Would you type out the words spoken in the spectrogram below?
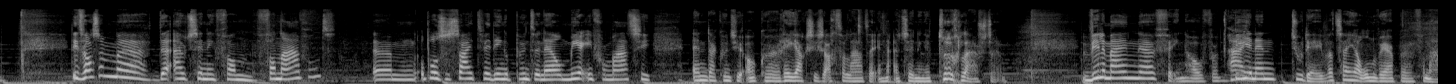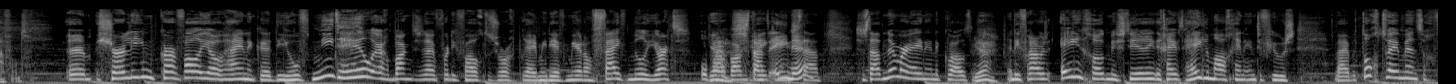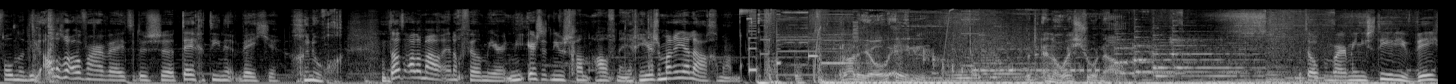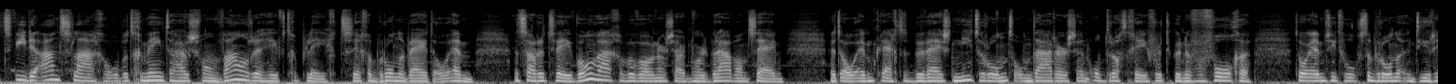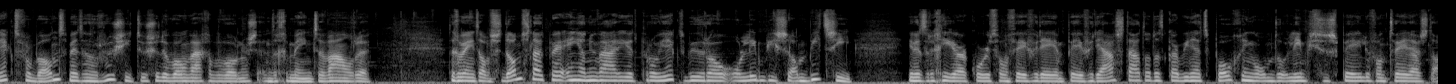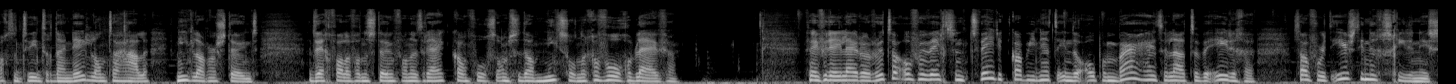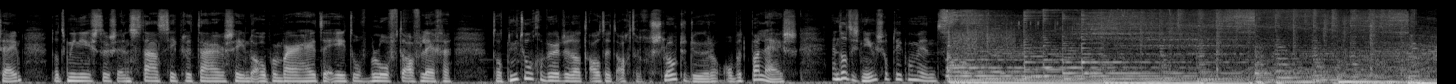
Dit was hem, eh, de uitzending van vanavond. Ehm, op onze site tweedingen.nl meer informatie. En daar kunt u ook eh, reacties achterlaten en uitzendingen terugluisteren. Willemijn eh, Veenhoven, BNN Today. Wat zijn jouw onderwerpen vanavond? Ehm, Charlene Carvalho Heineken die hoeft niet heel erg bang te zijn voor die verhoogde zorgpremie. Die heeft meer dan 5 miljard op Ja, haar ze bankrekening staat één, hè? staan. Ze staat nummer 1 in de quote. En die vrouw is één groot mysterie. Die geeft helemaal geen interviews. Wij hebben toch twee mensen gevonden die alles over haar weten. Dus eh, tegen Tine weet je genoeg. Dat allemaal en nog veel meer. Nu Eerst het nieuws van half negen. Hier is Marielle Hageman. Radio 1. Het NOS-journaal. Het Openbaar Ministerie weet wie de aanslagen op het gemeentehuis van Waalre heeft gepleegd, zeggen bronnen bij het OM. Het zouden twee woonwagenbewoners uit Noord-Brabant zijn. Het OM krijgt het bewijs niet rond om daders en opdrachtgever te kunnen vervolgen. Het OM ziet volgens de bronnen een direct verband met een ruzie tussen de woonwagenbewoners en de gemeente Waalre. De gemeente Amsterdam sluit per 1 januari het projectbureau Olympische Ambitie. In het regeerakkoord van VVD en PvdA staat dat het kabinet pogingen om de Olympische Spelen van 2028 naar Nederland te halen niet langer steunt. Het wegvallen van de steun van het Rijk kan volgens Amsterdam niet zonder gevolgen blijven. VVD-leider Rutte overweegt zijn tweede kabinet in de openbaarheid te laten beëdigen. Het zou voor het eerst in de geschiedenis zijn dat ministers en staatssecretarissen in de openbaarheid de eet of belofte afleggen. Tot nu toe gebeurde dat altijd achter gesloten deuren op het paleis. En dat is nieuws op dit moment.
